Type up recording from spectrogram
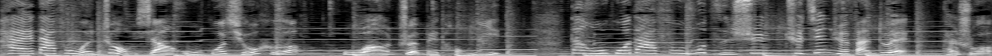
派大夫文仲向吴国求和。吴王准备同意，但吴国大夫伍子胥却坚决反对。他说：“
